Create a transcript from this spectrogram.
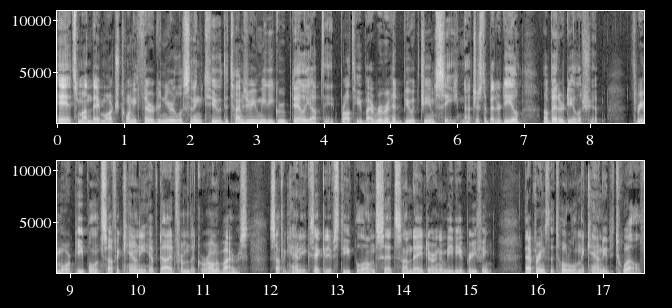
It's Monday, March 23rd, and you're listening to the Times Review Media Group Daily Update, brought to you by Riverhead Buick GMC. Not just a better deal, a better dealership. Three more people in Suffolk County have died from the coronavirus, Suffolk County Executive Steve Bellone said Sunday during a media briefing. That brings the total in the county to 12,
